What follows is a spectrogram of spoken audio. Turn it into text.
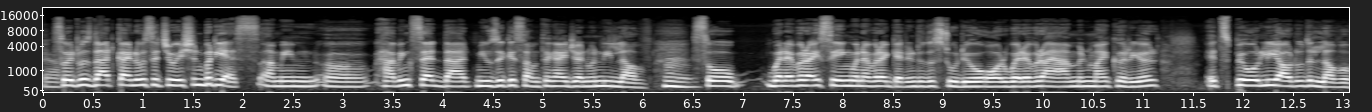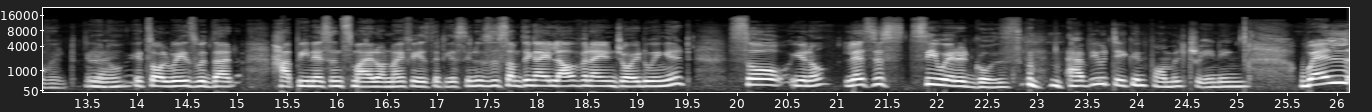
yeah. so it was that kind of a situation but yes i mean uh, having said that music is something i genuinely love Hmm. so whenever i sing whenever i get into the studio or wherever i am in my career it's purely out of the love of it you know? It's always with that happiness and smile on my face that yes you know this is something i love and i enjoy doing it. So you know let's just see where it goes. Have you taken formal training? well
